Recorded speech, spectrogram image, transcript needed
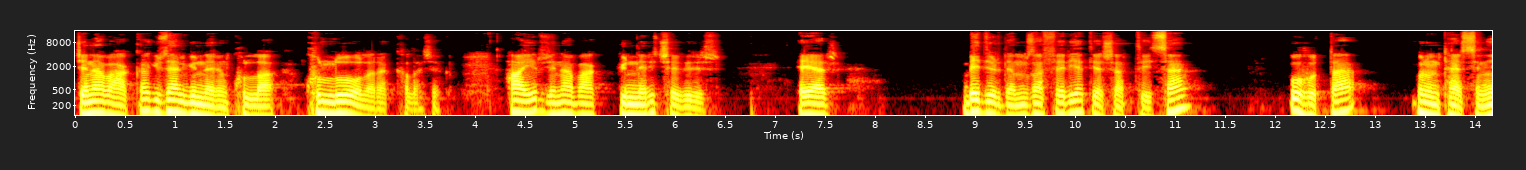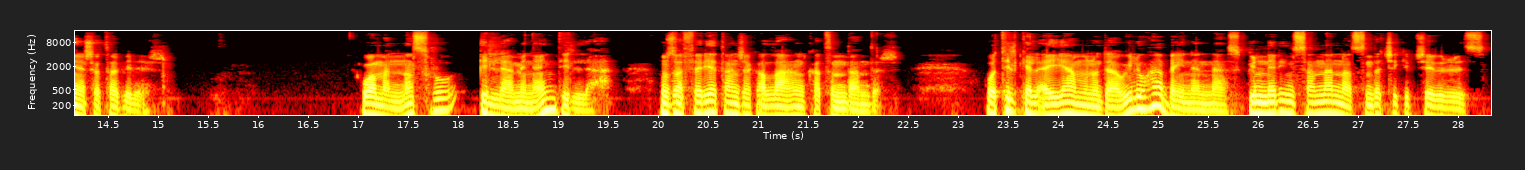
Cenab-ı Hakk'a güzel günlerin kulla, kulluğu olarak kalacak. Hayır, Cenab-ı Hak günleri çevirir. Eğer Bedir'de muzafferiyet yaşattıysa, Uhud'da bunun tersini yaşatabilir. وَمَنْ nasru illa min indillah. Muzafferiyet ancak Allah'ın katındandır. وَتِلْكَ الْاَيَّامُ نُدَاوِلُهَا بَيْنَ النَّاسِ Günleri insanların aslında çekip çeviririz.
